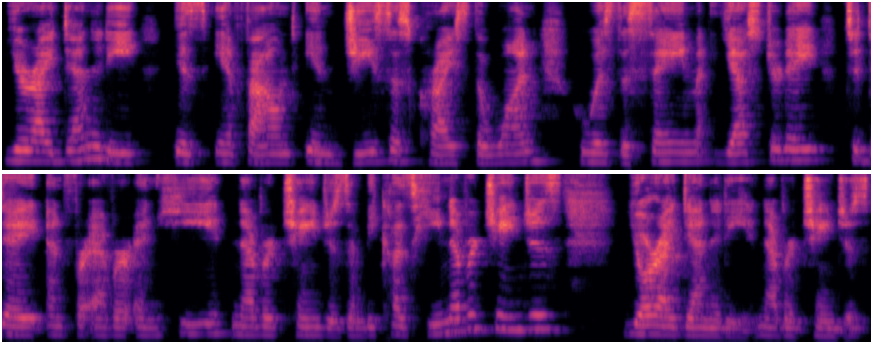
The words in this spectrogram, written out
Your identity is found in Jesus Christ, the one who is the same yesterday, today, and forever. And he never changes. And because he never changes, your identity never changes.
